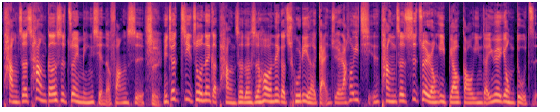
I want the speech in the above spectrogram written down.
躺着唱歌是最明显的方式，是你就记住那个躺着的时候那个出力的感觉，然后一起躺着是最容易飙高音的，因为用肚子。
